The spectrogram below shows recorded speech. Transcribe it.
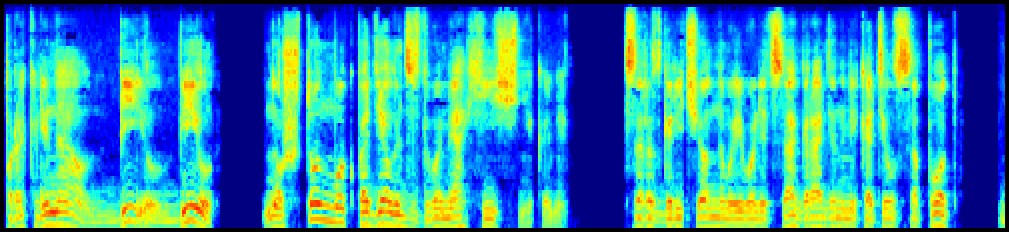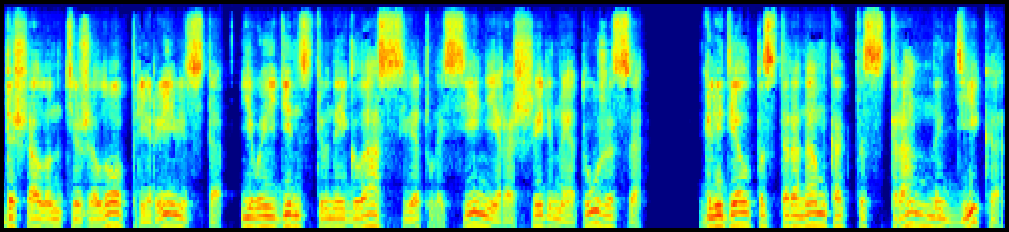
проклинал, бил, бил, но что он мог поделать с двумя хищниками? С разгоряченного его лица градинами катился пот, дышал он тяжело, прерывисто, его единственный глаз, светло-синий, расширенный от ужаса, глядел по сторонам как-то странно, дико,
